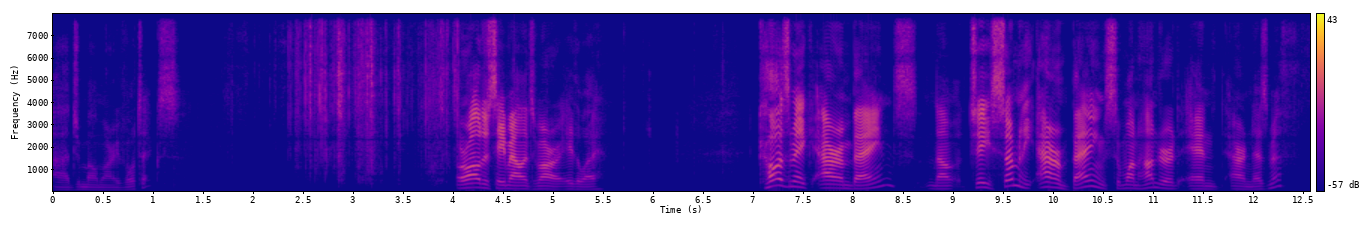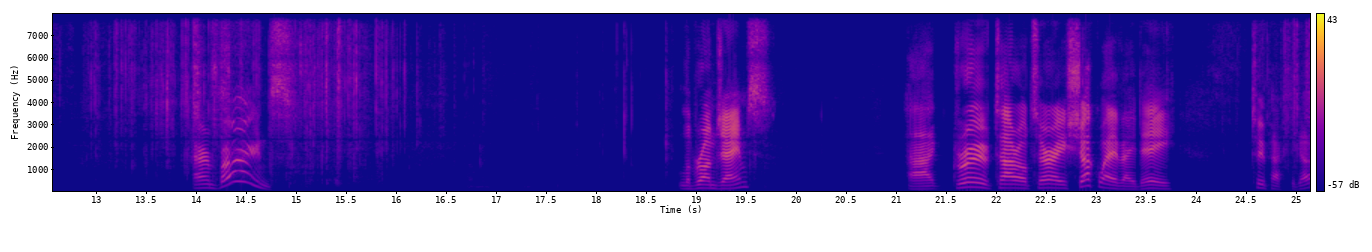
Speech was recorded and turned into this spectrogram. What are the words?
uh, Jamal Murray Vortex. Or I'll just email him tomorrow, either way. Cosmic Aaron Baines. No, geez, so many Aaron Baines to 100 and Aaron Nesmith. Aaron Baines. LeBron James. Uh, Groove, Tyrell Terry, Shockwave AD. Two packs to go.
